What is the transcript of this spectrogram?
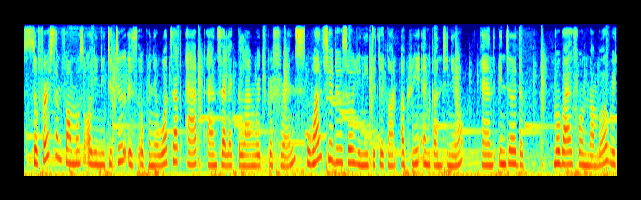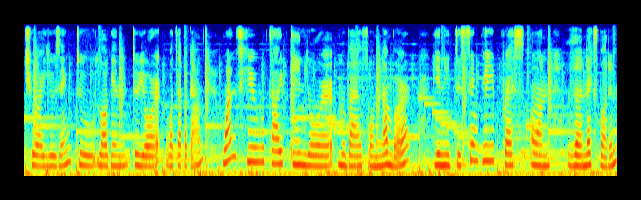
So first and foremost all you need to do is open your whatsapp app and select the language preference. Once you do so you need to click on agree and continue and enter the mobile phone number which you are using to log in to your whatsapp account. Once you type in your mobile phone number, you need to simply press on the next button.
